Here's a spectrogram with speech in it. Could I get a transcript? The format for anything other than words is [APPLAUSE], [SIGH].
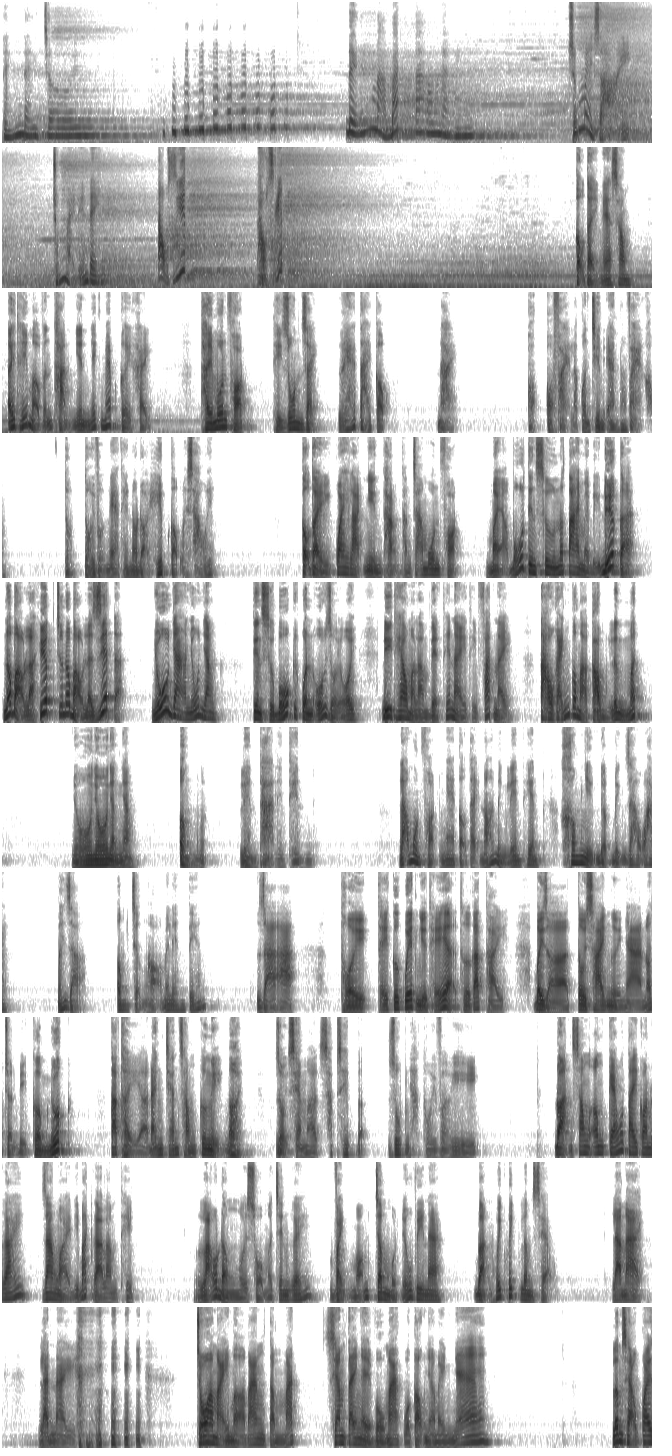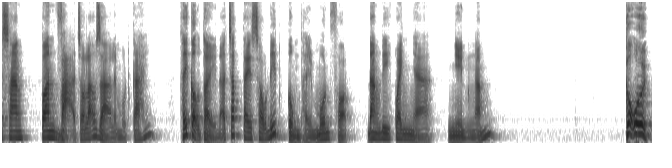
Đến đây chơi. [LAUGHS] Đến mà bắt tao này. Chúng mày giỏi. Chúng mày đến đây tao giết. Tao giết. Cậu tẩy nghe xong ấy thế mà vẫn thản nhiên nhếch mép cười khẩy. Thầy môn phọt thì run rẩy, ghé tai cậu. Này, có có phải là con chim én nó về không? Tôi tôi vừa nghe thấy nó đòi hiếp cậu hay sao ấy. Cậu tẩy quay lại nhìn thẳng thằng cha môn phọt mẹ bố tiên sư nó tai mày bị điếc à? Nó bảo là hiếp chứ nó bảo là giết à? Nhố nha, nhố nhăng. Tiên sư bố cái quân ối rồi ôi, đi theo mà làm việc thế này thì phát này, tao gánh có mà còng lưng mất nhố nhố, nhằng nhằng. Ổng lên thả lên thiên. Lão môn phọt nghe cậu thầy nói mình lên thiên, không nhịn được định ra oai. Bấy giờ, ông trưởng họ mới lên tiếng. Dạ thôi, thế cứ quyết như thế ạ, thưa các thầy. Bây giờ tôi sai người nhà nó chuẩn bị cơm nước. Các thầy à, đánh chén xong cứ nghỉ ngơi, rồi xem mà sắp xếp à, giúp nhà tôi với. Đoạn xong, ông kéo tay con gái ra ngoài đi bắt gà làm thịt. Lão đồng ngồi xổm ở trên ghế, vảnh mõm châm một điếu vina, đoạn huých huých lâm sẹo. Làm ai lần này [LAUGHS] cho mày mở mang tầm mắt, xem tay nghề vồ ma của cậu nhà mình nhé. Lâm sẹo quay sang, toan vả cho lão già lại một cái. Thấy cậu tẩy đã chắp tay sau đít cùng thầy môn phọt đang đi quanh nhà, nhìn ngắm. Cậu ơi!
